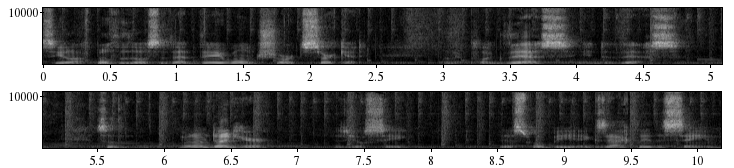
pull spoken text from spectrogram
seal off both of those so that they won't short circuit when I plug this into this. So when I'm done here, as you'll see, this will be exactly the same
